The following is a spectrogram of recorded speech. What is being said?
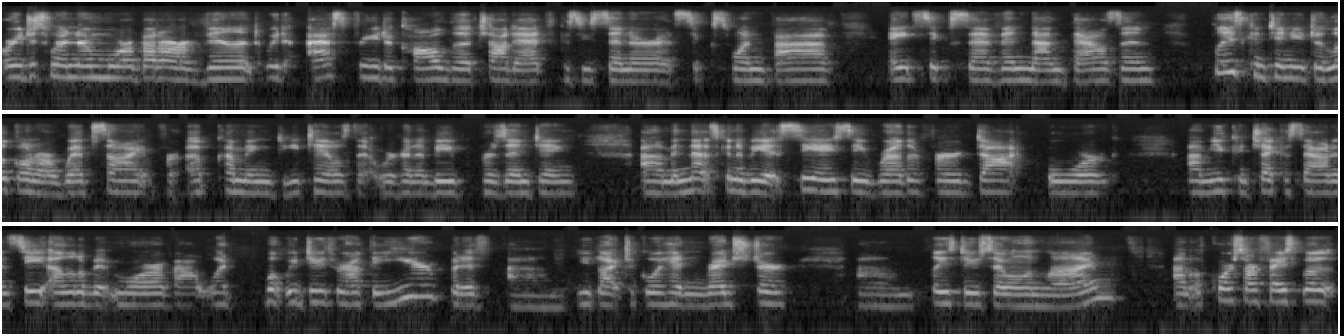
or you just want to know more about our event, we'd ask for you to call the Child Advocacy Center at 615 867 9000. Please continue to look on our website for upcoming details that we're going to be presenting. Um, and that's going to be at cacrutherford.org. Um, you can check us out and see a little bit more about what, what we do throughout the year. But if um, you'd like to go ahead and register, um, please do so online. Um, of course, our Facebook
